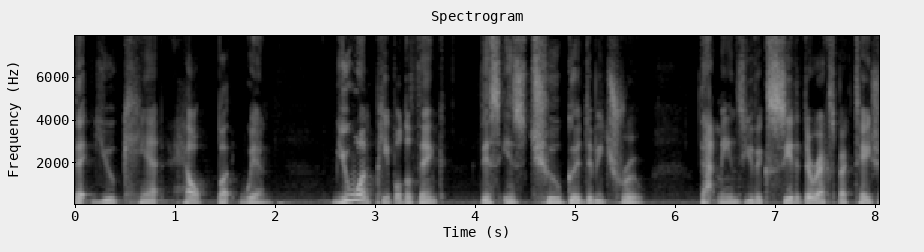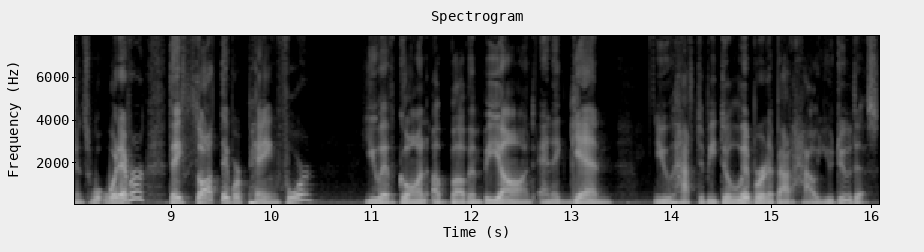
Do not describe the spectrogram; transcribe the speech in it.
that you can't help but win. You want people to think this is too good to be true. That means you've exceeded their expectations. whatever they thought they were paying for, you have gone above and beyond. And again, you have to be deliberate about how you do this.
